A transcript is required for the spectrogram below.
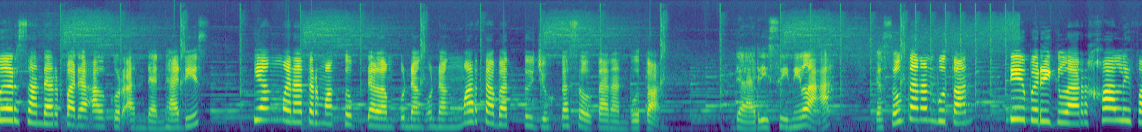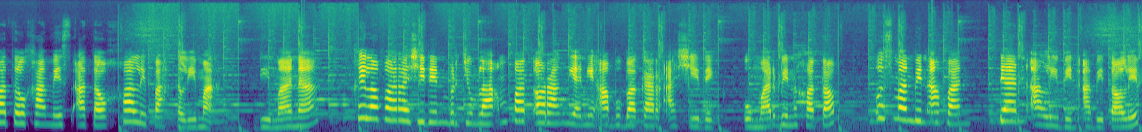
bersandar pada Al-Quran dan hadis, yang mana termaktub dalam Undang-Undang Martabat Tujuh Kesultanan Buton. Dari sinilah, Kesultanan Buton diberi gelar Khalifatul Khamis atau Khalifah kelima, di mana Khilafah Rashidin berjumlah empat orang yakni Abu Bakar Ashidik, Umar bin Khattab, Utsman bin Affan, dan Ali bin Abi Thalib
